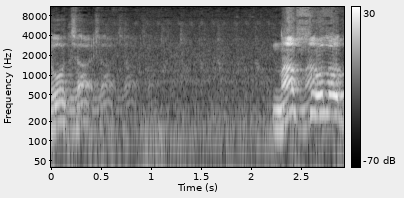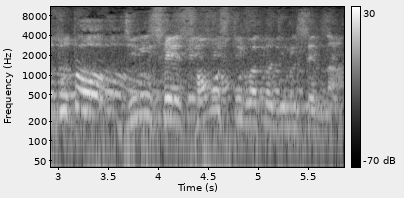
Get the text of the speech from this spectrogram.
এও চায় নাফস হলো দুটো জিনিসের সমষ্টিগত জিনিসের নাম।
